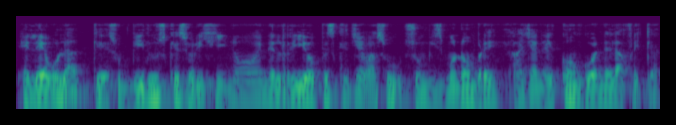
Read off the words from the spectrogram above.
El ébola, que es un virus que se originó en el río, pues que lleva su, su, mismo nombre allá en el Congo, en el África,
